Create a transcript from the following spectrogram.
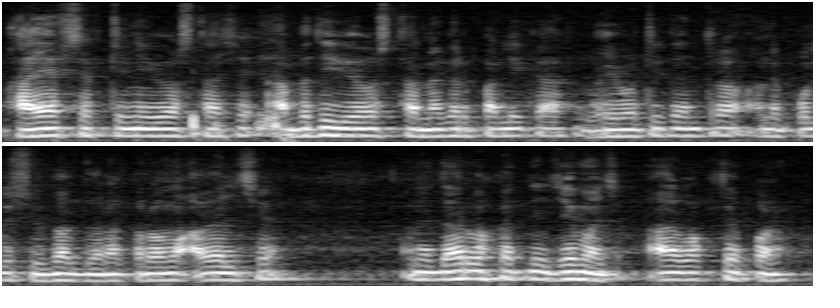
ફાયર સેફ્ટીની વ્યવસ્થા છે આ બધી વ્યવસ્થા નગરપાલિકા વહીવટીતંત્ર અને પોલીસ વિભાગ દ્વારા કરવામાં આવેલ છે અને દર વખતની જેમ જ આ વખતે પણ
